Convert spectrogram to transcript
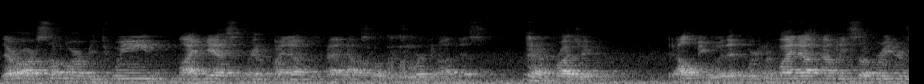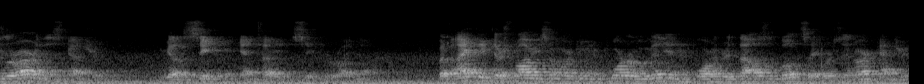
There are somewhere between, my guess, and we're gonna find out, this Pat Householder is working on this uh, project, to help me with it. We're gonna find out how many submariners there are in this country. We've got a secret, I can't tell you the secret right now. But I think there's probably somewhere between a quarter of a million and four hundred thousand boat sailors in our country.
